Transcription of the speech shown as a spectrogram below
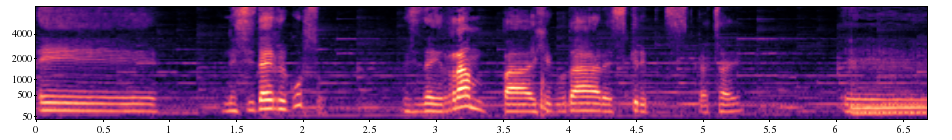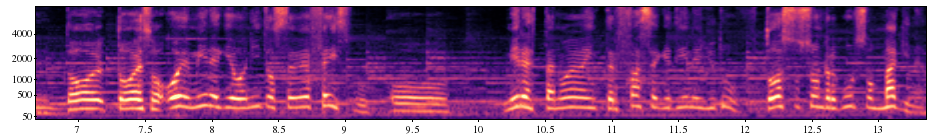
eh, necesitáis recursos. Necesitáis RAM para ejecutar scripts, ¿cachai? Eh, Mm. todo, todo eso. Oye, mira qué bonito se ve Facebook. O mira esta nueva interfase que tiene YouTube. Todos esos son recursos máquina.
